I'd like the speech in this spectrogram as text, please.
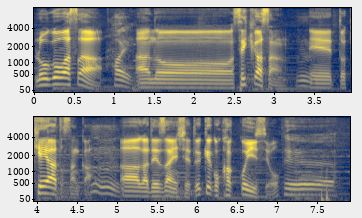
ロゴはさはい。あのー関川さん、うん。えっ、と K アートさんか、うんうん。あーがデザインしてて結構かっこいいですよ。へえ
